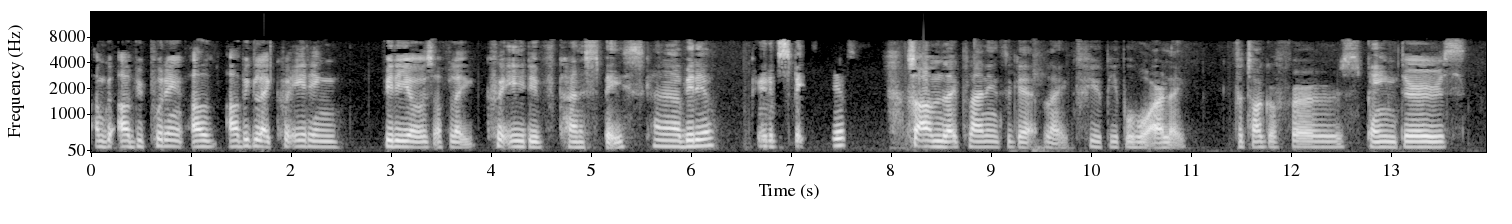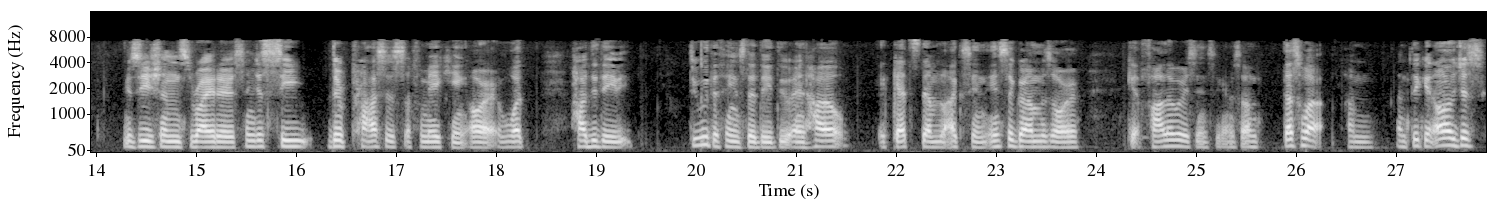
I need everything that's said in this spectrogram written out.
I'm, I'll be putting, I'll, I'll be like creating videos of like creative kind of space kind of video, creative space. videos. So I'm like planning to get like few people who are like photographers, painters, musicians, writers, and just see their process of making or what, how do they do the things that they do and how it gets them likes in Instagrams or get followers in Instagram. So I'm, that's what I'm, I'm thinking. Oh, just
